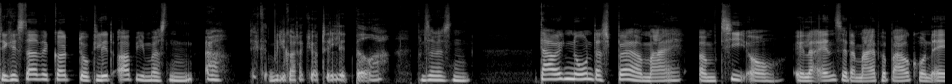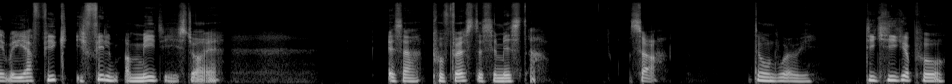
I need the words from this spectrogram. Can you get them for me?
Det kan stadigvæk godt dukke lidt op i mig sådan, Åh, jeg ville godt have gjort det lidt bedre. Men så er sådan, der er jo ikke nogen, der spørger mig om 10 år, eller ansætter mig på baggrund af, hvad jeg fik i film og mediehistorie. Altså på første semester. Så don't worry. De kigger på,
